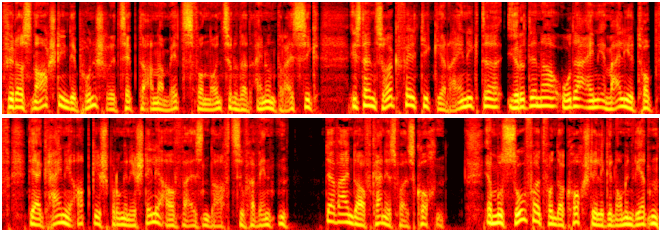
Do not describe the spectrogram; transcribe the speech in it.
Für das nachstehende Punschrezept der Anna Metz von 1931 ist ein sorgfältig gereinigter Irdener oder ein Emailletopf, der keine abgesprungene Stelle aufweisen darf, zu verwenden. Der Wein darf keinesfalls kochen. Er muss sofort von der Kochstelle genommen werden,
